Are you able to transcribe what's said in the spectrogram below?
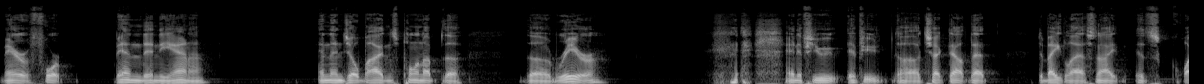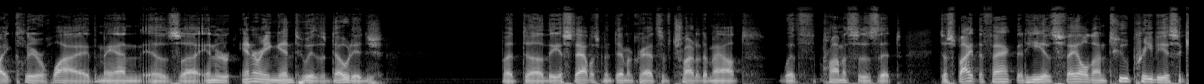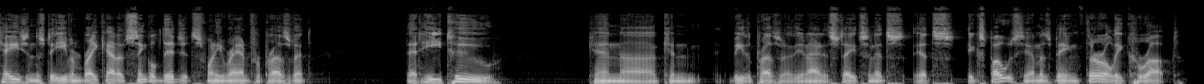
mayor of Fort Bend, Indiana, and then Joe Biden's pulling up the the rear. and if you if you uh, checked out that debate last night, it's quite clear why the man is uh, enter, entering into his dotage. But uh, the establishment Democrats have trotted him out with promises that despite the fact that he has failed on two previous occasions to even break out of single digits when he ran for president, that he too can uh, can be the president of the United States, and it's it's exposed him as being thoroughly corrupt.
